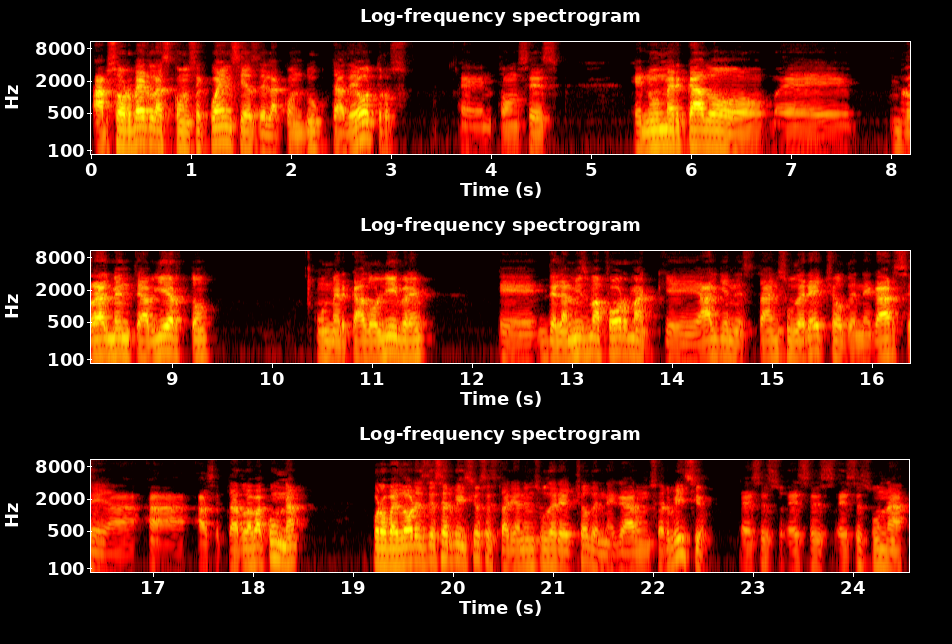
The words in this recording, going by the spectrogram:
absorber las consecuencias de la conducta de otros. entonces, en un mercado eh, realmente abierto, un mercado libre, eh, de la misma forma que alguien está en su derecho de negarse a, aceptar la vacuna, proveedores de servicios estarían en su derecho de negar un servicio. Esa es, una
